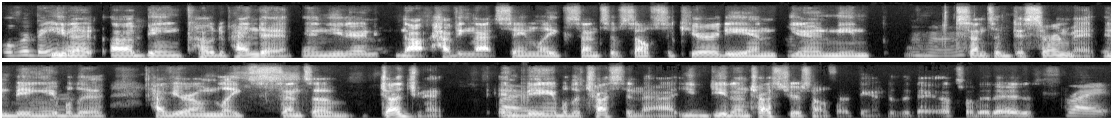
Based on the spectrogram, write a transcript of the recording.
over baby. you know, uh, being codependent and you know not having that same like sense of self security and you know what I mean Mhm. sense of discernment and being able to have your own like sense of judgment and being able to trust in that. You you don't trust yourself at the end of the day. That's what it is. Right.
